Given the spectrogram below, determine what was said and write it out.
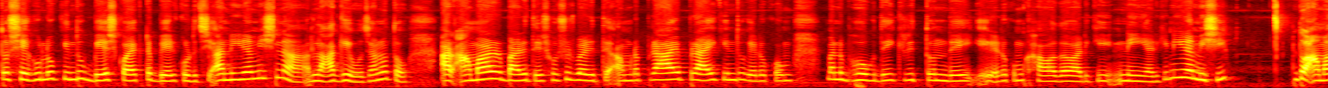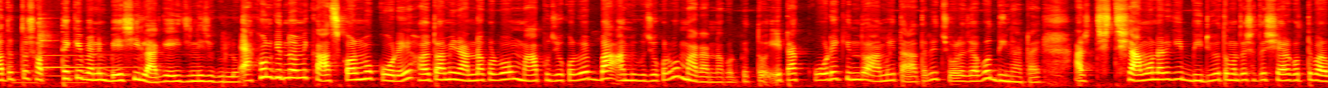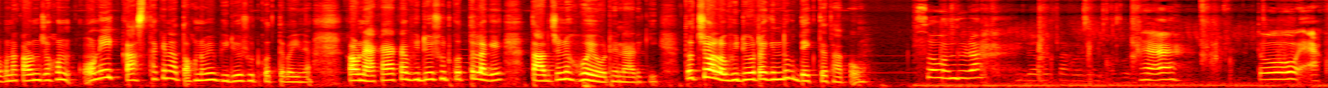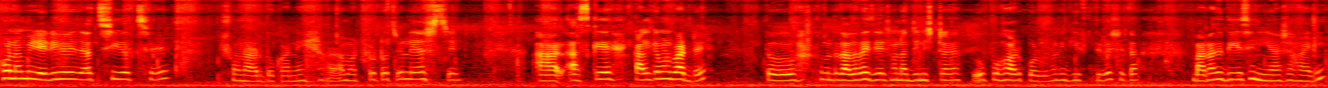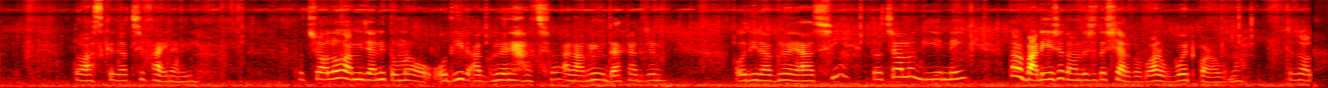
তো সেগুলো কিন্তু বেশ কয়েকটা বের করেছি। আর নিরামিষ না, লাগেও, জানো তো? আর আমার বাড়িতে, শ্বশুর বাড়িতে আমরা প্রায় প্রায় কিন্তু এরকম মানে ভোগ দিই, কীর্তন দেই, এরকম খাওয়া দাওয়া আর কি নেই আর কি, নিরামিষই। তো আমাদের তো সব থেকে মানে বেশি লাগে এই জিনিসগুলো। এখন কিন্তু আমি কাজকর্ম করে হয়তো আমি রান্না করব, মা পুজো করবে বা আমি পুজো করব, মা রান্না করবে। তো এটা করে কিন্তু আমি তাড়াতাড়ি চলে যাব দিনাটায় আর সেমন আর কি ভিডিও তোমাদের সাথে শেয়ার করতে পারব না, কারণ যখন অনেক কাজ থাকে না, তখন আমি ভিডিও শ্যুট করতে পারি না। কারণ একা একা ভিডিও শ্যুট করতে লাগে, তার জন্য হয়ে ওঠে না আর কি। তো চলো ভিডিওটা কিন্তু দেখতে থাকো। সো বন্ধুরা হ্যাঁ তো এখন আমি রেডি হয়ে যাচ্ছি হচ্ছে সোনার দোকানে, আর আমার টোটো চলে আসছে। আর আজকে, কালকে আমার বার্থডে তো তোমাদের দাদাভাই যে সোনার জিনিসটা উপহার করবে মানে গিফট দেবে, সেটা বানাতে দিয়েছি, নিয়ে আসা হয়নি। তো আজকে যাচ্ছি ফাইনালি তো চলো, আমি জানি তোমরা অধীর আগ্রহে আছো, আর আমিও দেখার জন্য অধীর আগ্রহে আছি। তো চলো, গিয়ে নেই। তারপর বাড়ি এসে তোমাদের সাথে শেয়ার করব, আর ওয়েট করাবো না।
